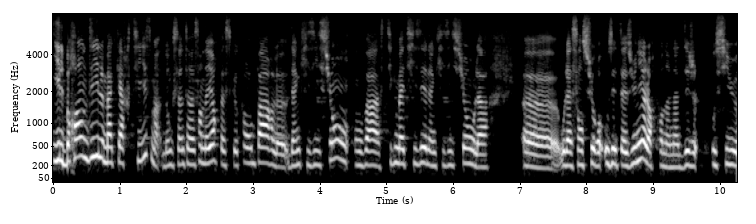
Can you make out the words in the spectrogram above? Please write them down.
il brandit le macartisme. Donc c'est intéressant d'ailleurs parce que quand on parle d'inquisition, on va stigmatiser l'inquisition ou la, euh, ou la censure aux États-Unis, alors qu'on en a déjà aussi eu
